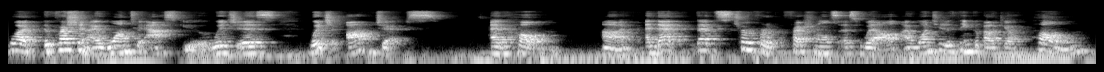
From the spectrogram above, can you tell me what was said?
what the question I want to ask you, which is which objects at home, uh, and that that's true for the professionals as well. I want you to think about your home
